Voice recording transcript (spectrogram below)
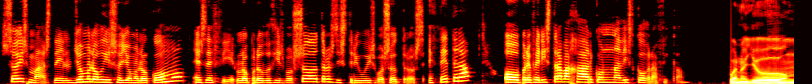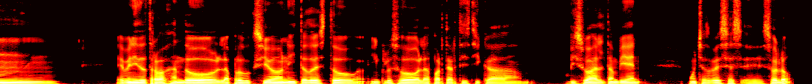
¿Sois más del yo me lo guiso, yo me lo como? Es decir, lo producís vosotros, distribuís vosotros, etcétera, ¿O preferís trabajar con una discográfica? Bueno, yo mm, he venido trabajando la producción y todo esto, incluso la parte artística visual también, muchas veces eh, solo.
